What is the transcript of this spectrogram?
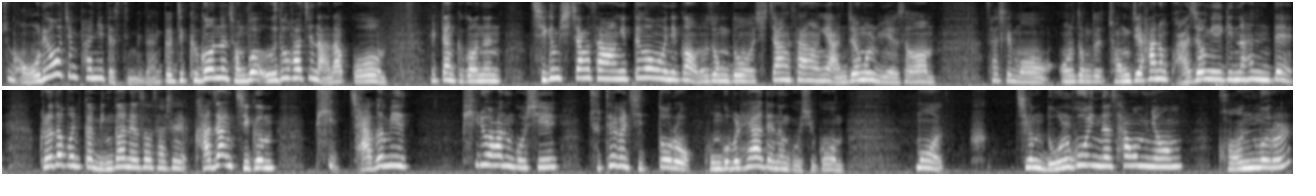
좀 어려워진 판이 됐습니다. 그러니까 이제 그거는 정부가 의도하진 않았고 일단 그거는 지금 시장 상황이 뜨거우니까 어느 정도 시장 상황의 안정을 위해서 사실 뭐 어느 정도 정제하는 과정이기는 한데 그러다 보니까 민간에서 사실 가장 지금 피, 자금이 필요한 곳이 주택을 짓도록 공급을 해야 되는 곳이고 뭐 지금 놀고 있는 상업용 건물을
